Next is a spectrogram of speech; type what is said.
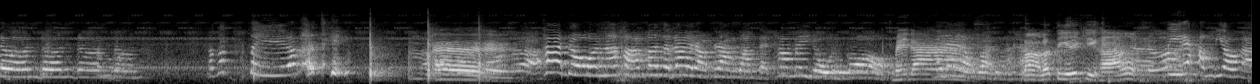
เดินเดินเดินเดิน แล้วก็ตีแล้วก็ตีเออ ถ้าโดนนะคะก็จะได้รับรางวัลแต่ถ้าไม่โดนก็ไม่ได้ไม่ได้รางวัลนะคะอ่าแล้วตีได้กี่ครั้ง ตีได้ครั้งเดียวค่ะ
